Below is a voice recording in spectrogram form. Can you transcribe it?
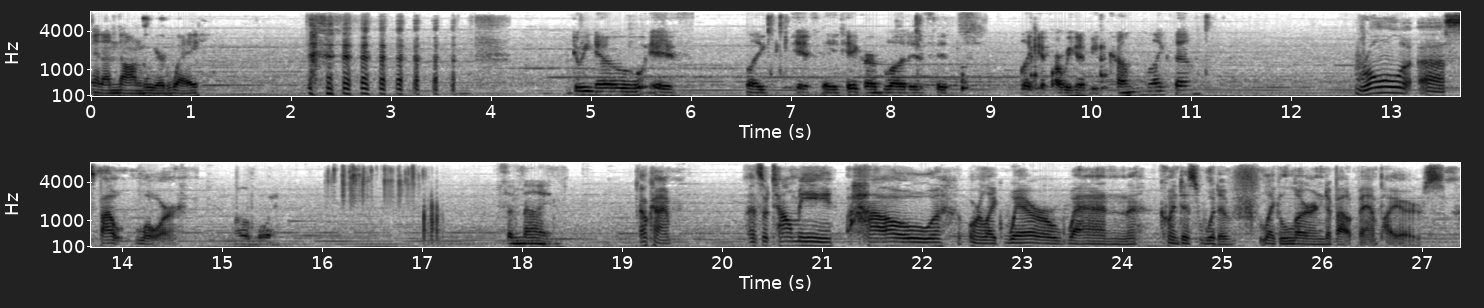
in a non weird way. Do we know if, like, if they take our blood, if it's, like, if are we going to become like them? Roll uh, spout lore. Oh boy. It's a nine. Okay. And so tell me how or like where or when Quintus would have like learned about vampires.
